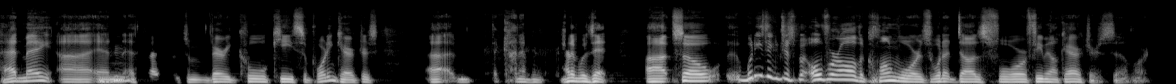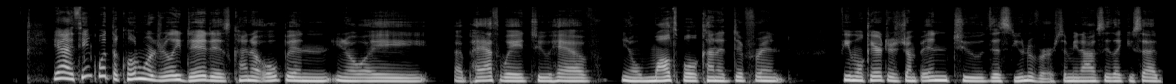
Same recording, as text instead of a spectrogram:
Padme, uh, and Mhm. some very cool key supporting characters. Uh, that kind of kind of was it. Uh, so, what do you think? Just overall, the Clone Wars, what it does for female characters, uh, Lauren? Yeah, I think what the Clone Wars really did is kind of open, you know, a a pathway to have, you know, multiple kind of different female characters jump into this universe. I mean, obviously, like you said,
